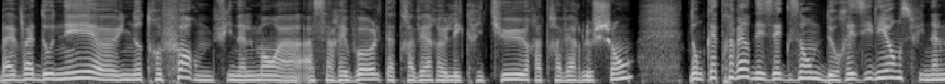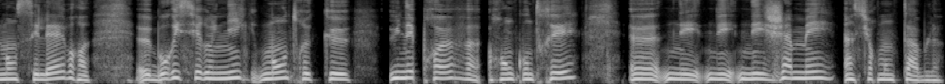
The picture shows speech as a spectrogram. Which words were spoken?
bah, va donner une autre forme finalement à, à sa révolte à travers l'écriture, à travers le chant. Donc à travers des exemples de résilience finalement célèbres, Boris Cyrulnik montre que une épreuve rencontrée euh, n'est- jamais insurmontable.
